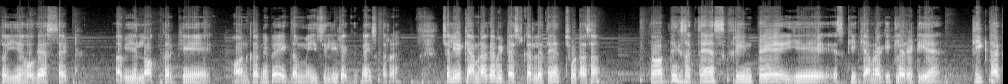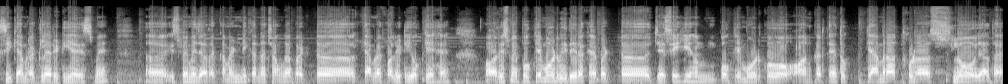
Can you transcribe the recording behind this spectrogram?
तो ये हो गया सेट अब ये लॉक करके ऑन करने पे एकदम इजीली रिकग्नाइज कर रहा है। चलिए कैमरा का भी टेस्ट कर लेते हैं छोटा सा तो आप देख सकते हैं स्क्रीन पे ये इसकी कैमरा की क्लैरिटी है। ठीक ठाक सी कैमरा क्लैरिटी है इसमें। इस पर मैं ज़्यादा कमेंट नहीं करना चाहूँगा बट कैमरा क्वालिटी ओके है। और इसमें बोके मोड भी दे रखा है बट जैसे ही हम बोके मोड को ऑन करते हैं तो कैमरा थोड़ा स्लो हो जाता है।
